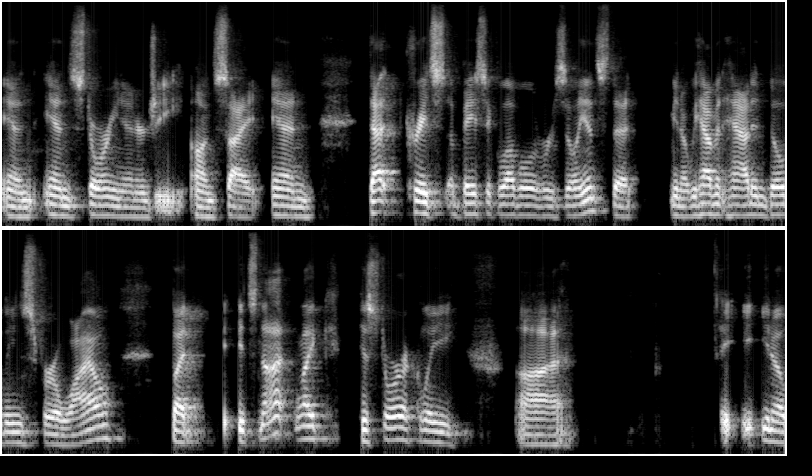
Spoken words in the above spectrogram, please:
and and storing energy on site. And that creates a basic level of resilience that, you know, we haven't had in buildings for a while, but it's not like historically uh, you know,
